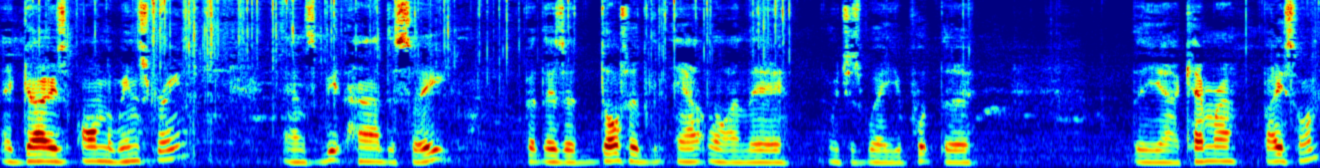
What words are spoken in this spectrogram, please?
It goes on the windscreen and it's a bit hard to see, but there's a dotted outline there, which is where you put the, the uh, camera base on.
